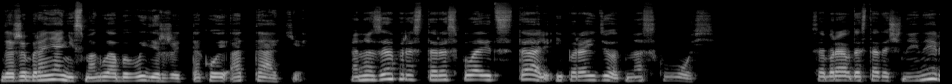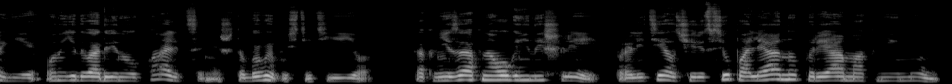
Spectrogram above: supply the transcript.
Даже броня не смогла бы выдержать такой атаки. Она запросто расплавит сталь и пройдет насквозь. Собрав достаточно энергии, он едва двинул пальцами, чтобы выпустить ее как внезапно огненный шлейф пролетел через всю поляну прямо к нему.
